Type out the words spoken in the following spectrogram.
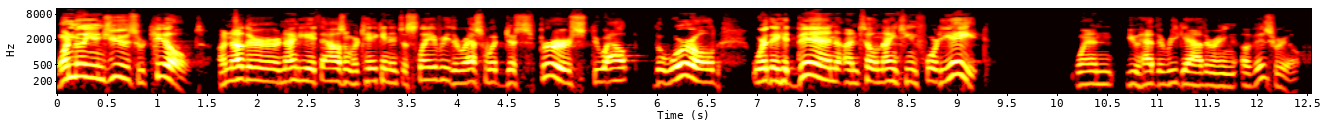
One million Jews were killed. Another 98,000 were taken into slavery. The rest were dispersed throughout the world where they had been until 1948 when you had the regathering of Israel.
